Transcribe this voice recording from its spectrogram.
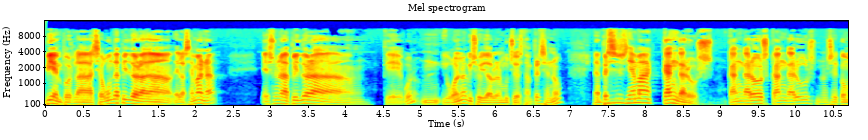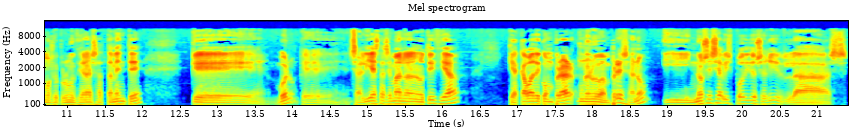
Bien, pues la segunda píldora de la semana es una píldora que, bueno, igual no habéis oído hablar mucho de esta empresa, ¿no? La empresa se llama Cángaros. Cángaros, Cángarus, no sé cómo se pronunciará exactamente, que, bueno, que salía esta semana la noticia que acaba de comprar una nueva empresa, ¿no? Y no sé si habéis podido seguir las,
